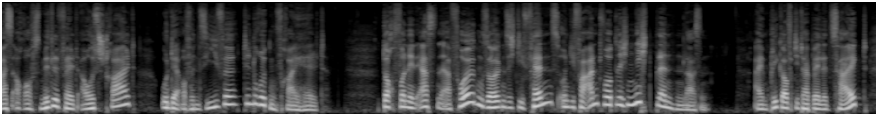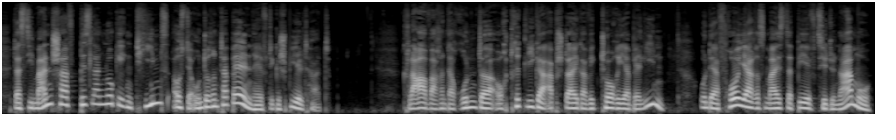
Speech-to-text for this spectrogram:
was auch aufs Mittelfeld ausstrahlt und der Offensive den Rücken frei hält. Doch von den ersten Erfolgen sollten sich die Fans und die Verantwortlichen nicht blenden lassen. Ein Blick auf die Tabelle zeigt, dass die Mannschaft bislang nur gegen Teams aus der unteren Tabellenhälfte gespielt hat. Klar waren darunter auch Drittliga-Absteiger Viktoria Berlin und der Vorjahresmeister BFC Dynamo,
